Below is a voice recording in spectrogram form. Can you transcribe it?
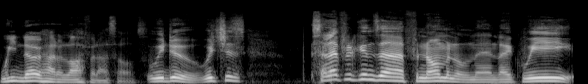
we know how to laugh at ourselves. We do, which is South Africans are phenomenal, man. Like we,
